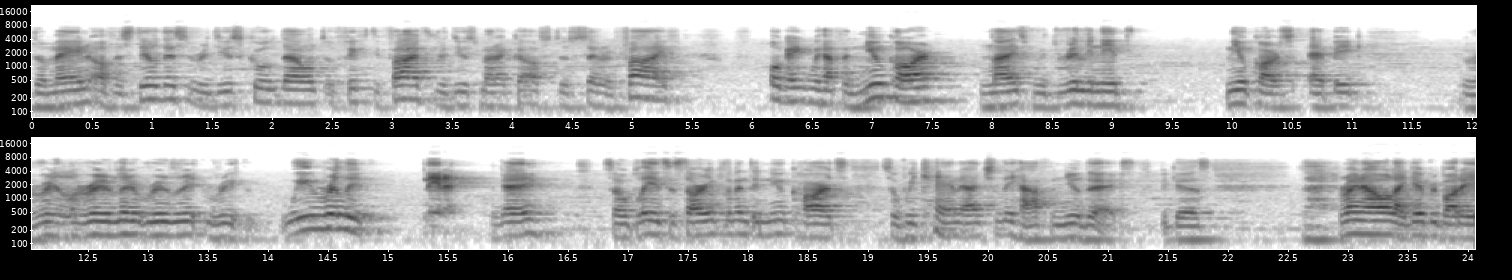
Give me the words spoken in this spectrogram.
Domain of Stillness, reduce cooldown to 55, reduce mana cost to 75. Okay, we have a new card. Nice, we really need new cards, epic. Really, really, really, really, we really need it. Okay, so please start implementing new cards so we can actually have new decks because right now like everybody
